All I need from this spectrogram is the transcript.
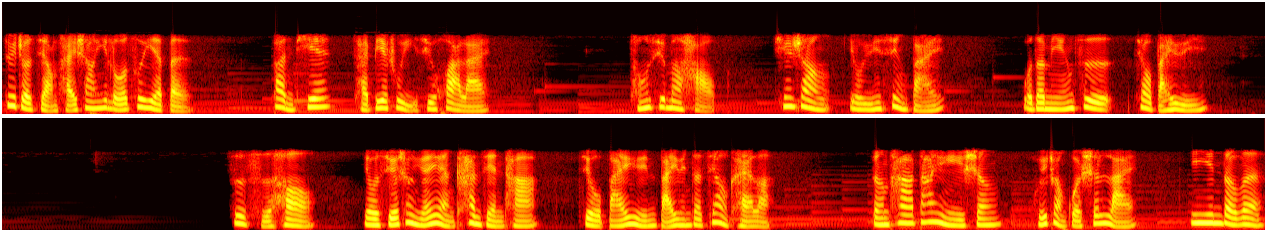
对着讲台上一摞作业本，半天。才憋出一句话来：“同学们好，天上有云姓白，我的名字叫白云。”自此后，有学生远远看见他，就白云白云的叫开了。等他答应一声，回转过身来，阴阴的问：“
